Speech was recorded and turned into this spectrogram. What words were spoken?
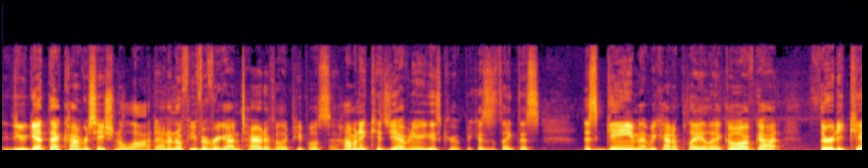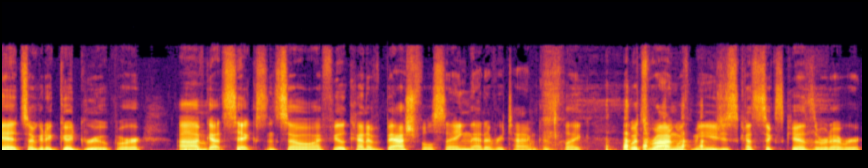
you get that conversation a lot. I don't know if you've ever gotten tired of it. Like, people say, how many kids do you have in your youth group? Because it's like this this game that we kind of play. Like, oh, I've got 30 kids, so I've got a good group. Or uh, I've got six, and so I feel kind of bashful saying that every time because like, what's wrong with me? You just got six kids or whatever.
